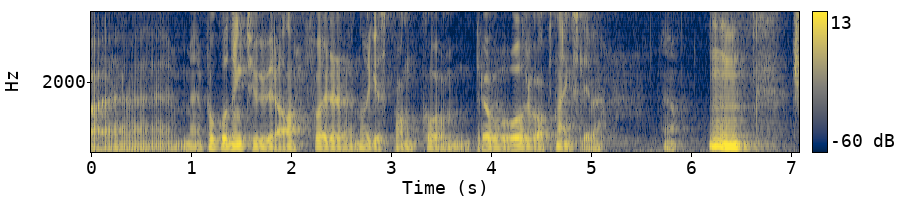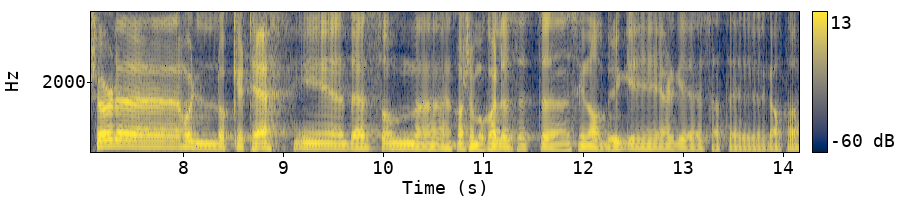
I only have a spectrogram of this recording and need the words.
eh, på konjunkturer for Norges Bank og prøver å overvåke næringslivet. Ja. Mm. Sjøl eh, holder dere til i det som eh, kanskje må kalles et eh, signalbygg i Elgesetergata,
